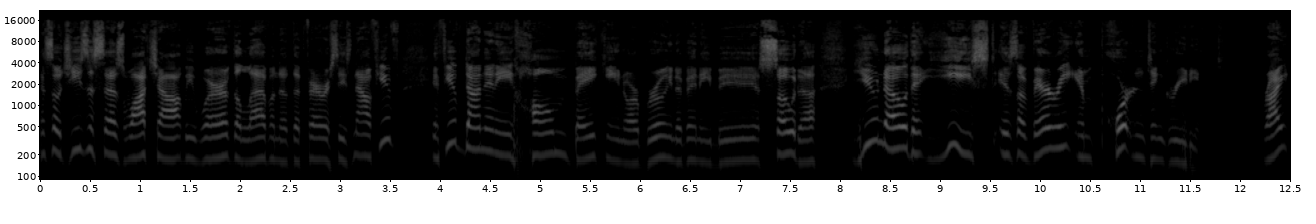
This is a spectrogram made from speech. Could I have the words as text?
And so Jesus says, Watch out, beware of the leaven of the Pharisees. Now, if you've if you've done any home baking or brewing of any soda, you know that yeast is a very important ingredient, right?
